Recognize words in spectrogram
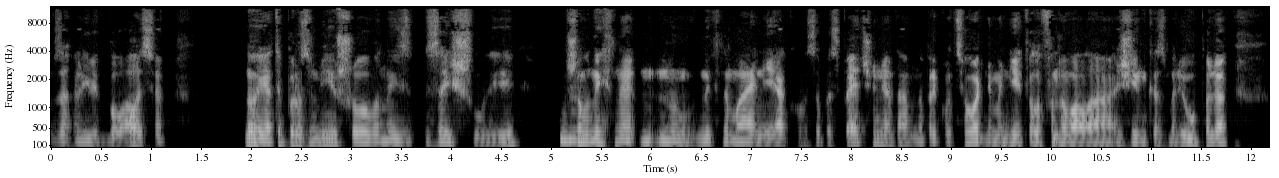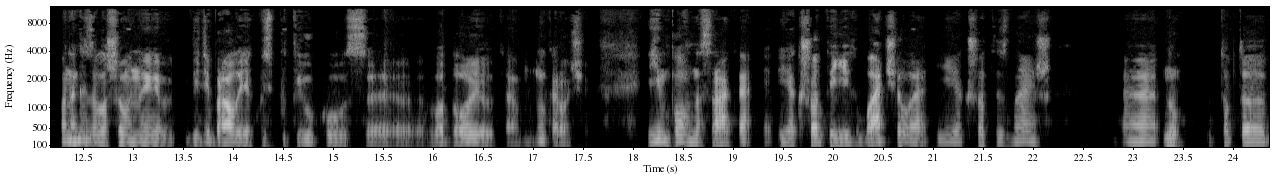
взагалі відбувалося? Ну, я типу розумію, що вони зайшли. Що в них не ну, в них немає ніякого забезпечення. Там, наприклад, сьогодні мені телефонувала жінка з Маріуполя. Вона mm-hmm. казала, що вони відібрали якусь бутилку з е, водою. Там, ну коротше, їм повна срака. Якщо ти їх бачила, і якщо ти знаєш, е, ну тобто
